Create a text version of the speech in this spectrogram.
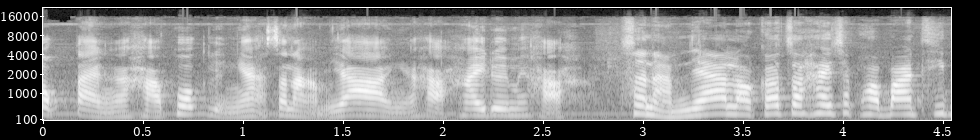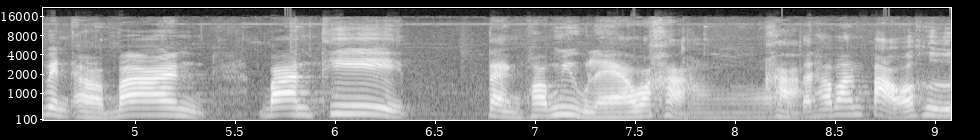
ตกแต่งอะคะพวกอย่างเงี้ยสนามหญ้าอย่างเงี้ยค่ะ ให้ด้วยไหมคะ สนามหญ้าเราก็จะให้เฉพาะบ้านที่เป็นเอ่อบ้านบ้านที่แต่งพร้อมอยู่แล้วอะค่ะอ๋อค่ะ แต่ถ้าบ้านเปล่าก็คือ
